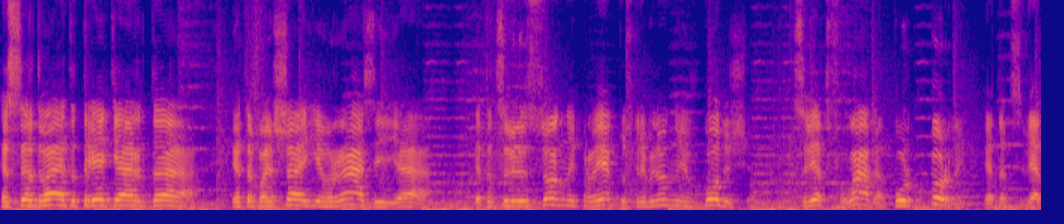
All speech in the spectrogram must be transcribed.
СССР-2 это Третья Орда. Это Большая Евразия. Это цивилизационный проект, устремленный в будущее. Цвет флага пурпурный – это цвет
